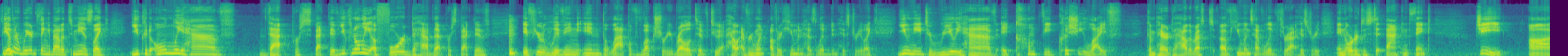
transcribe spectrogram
The other weird thing about it to me is like you could only have that perspective. You can only afford to have that perspective if you're living in the lap of luxury relative to how everyone other human has lived in history. Like you need to really have a comfy, cushy life compared to how the rest of humans have lived throughout history in order to sit back and think, "Gee, uh,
